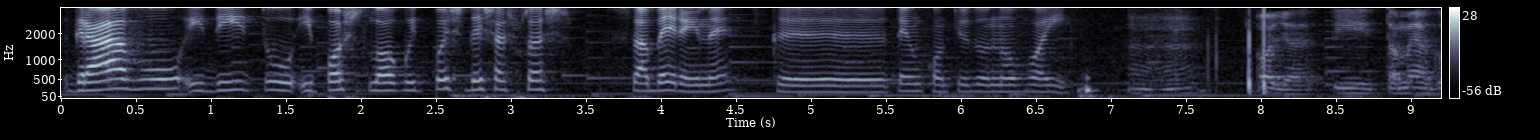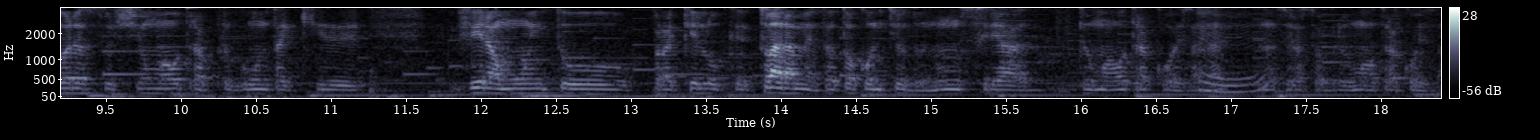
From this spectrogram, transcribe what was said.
Gravo, edito e posto logo e depois deixo as pessoas saberem, né? Que tem um conteúdo novo aí. Uhum. Olha, e também agora surgiu uma outra pergunta que vira muito para aquilo que, claramente, é o teu conteúdo não seria de uma outra coisa, né? uhum. né? Não seria sobre uma outra coisa.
